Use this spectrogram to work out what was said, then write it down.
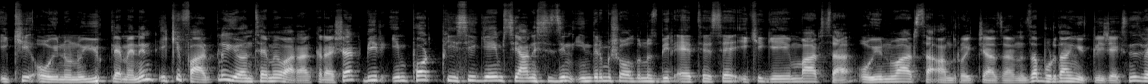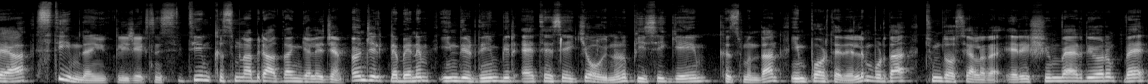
2 oyununu yüklemenin iki farklı yöntemi var arkadaşlar. Bir Import PC Games yani sizin indirmiş olduğunuz bir ETS 2 game varsa, oyun varsa Android cihazlarınıza buradan yükleyeceksiniz veya Steam'den yükleyeceksiniz. Steam kısmına birazdan geleceğim. Öncelikle benim indirdiğim bir E ETS 2 oyununu PC Game kısmından import edelim. Burada tüm dosyalara erişim ver diyorum ve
